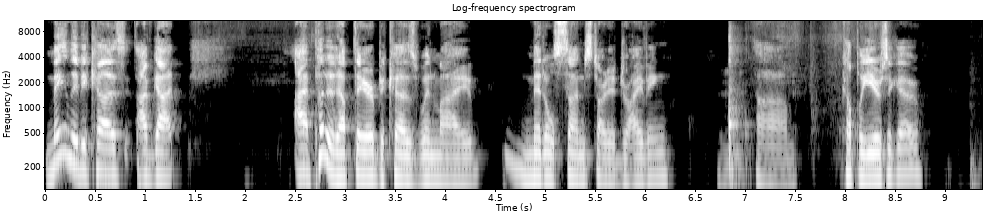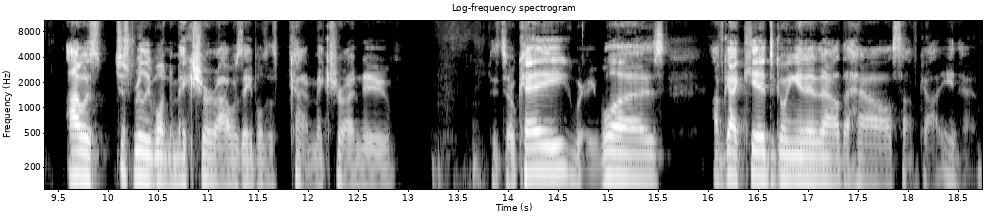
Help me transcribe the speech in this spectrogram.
mainly because I've got I put it up there because when my middle son started driving um, a couple years ago, I was just really wanting to make sure I was able to kind of make sure I knew it's okay where he was. I've got kids going in and out of the house. I've got you know.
